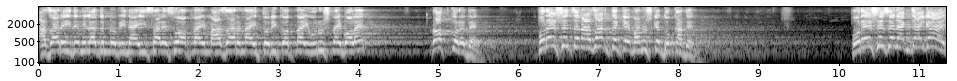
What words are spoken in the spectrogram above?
আজারে ঈদে মিলাদুন্নবী নাই ইসারে সোয়াব নাই, মাজার নাই, তরিকত নাই উরুস নাই বলেন। রদ করে দেন। পড়ে এসেছেন আজার থেকে, মানুষকে ধোকা দেন। পড়ে এসেছেন এক জায়গায়,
